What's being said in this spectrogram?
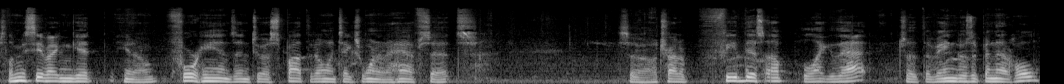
So let me see if I can get, you know, four hands into a spot that only takes one and a half sets. So I'll try to feed this up like that so that the vane goes up in that hole.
